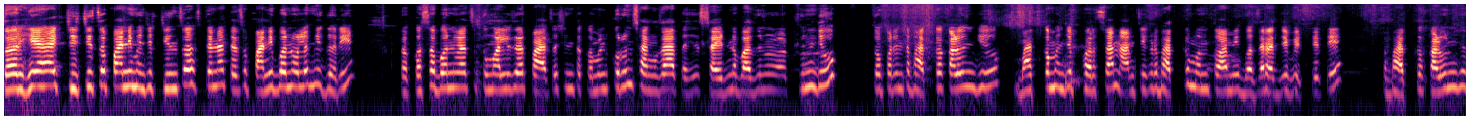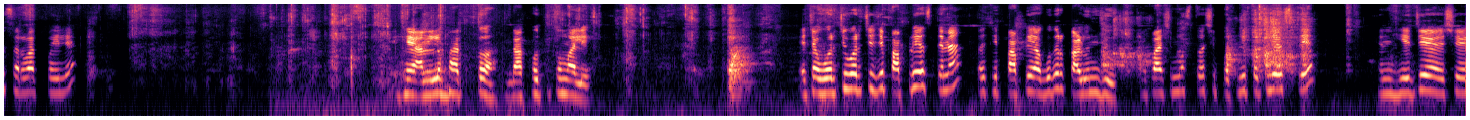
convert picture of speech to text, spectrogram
तर हे आहे चिचीचं पाणी म्हणजे चिंच असते ना त्याचं पाणी बनवलं मी घरी. तर कसं बनवायचं तुम्हाला जर पाहायचं असेल तर कमेंट करून सांगा आता हे साईडनं बाजून ठेवून देऊ. तोपर्यंत भातकं काढून घेऊ. भातकं म्हणजे फरसाण. आमच्या इकडे भातकं म्हणतो आम्ही बाजारात जे भेटते ते. भातकं काढून घेऊ सर्वात पहिले. हे आणलं भातकं. दाखवतो तुम्हाला. याच्या वरची वरची जे पापडी असते ना त्याची पापडी अगोदर काढून घेऊ. अशी मस्त अशी पतली पतली असते. आणि हे जे असे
